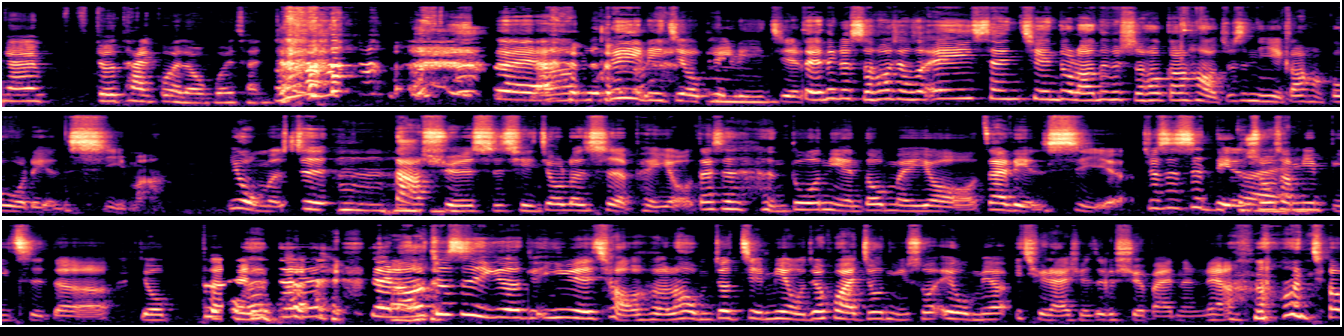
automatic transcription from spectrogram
该就太贵了，我不会参加。对呀，我可以理解，我可以理解。对，那个时候想说，哎，三千多，然后那个时候刚好就是你也刚好跟我联系嘛。因为我们是大学时期就认识的朋友，但是很多年都没有再联系了，就是是脸书上面彼此的有。对对对，然后 就是一个音乐巧合，然后我们就见面，我就后来揪你说，哎，我们要一起来学这个雪白能量，然后就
